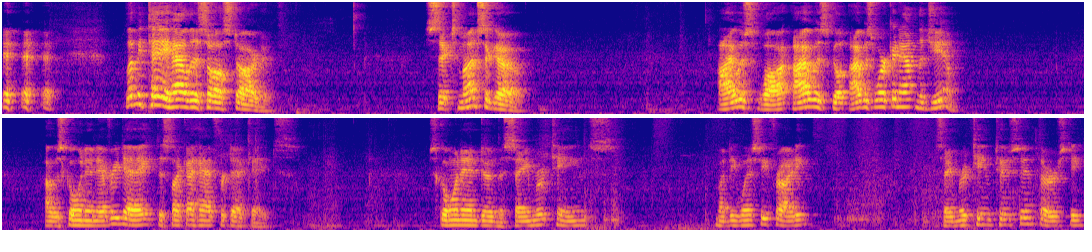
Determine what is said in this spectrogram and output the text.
hey! Let me tell you how this all started. Six months ago, I was. I was go. I was working out in the gym. I was going in every day, just like I had for decades. Was going in doing the same routines. Monday, Wednesday, Friday. Same routine Tuesday and Thursday.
